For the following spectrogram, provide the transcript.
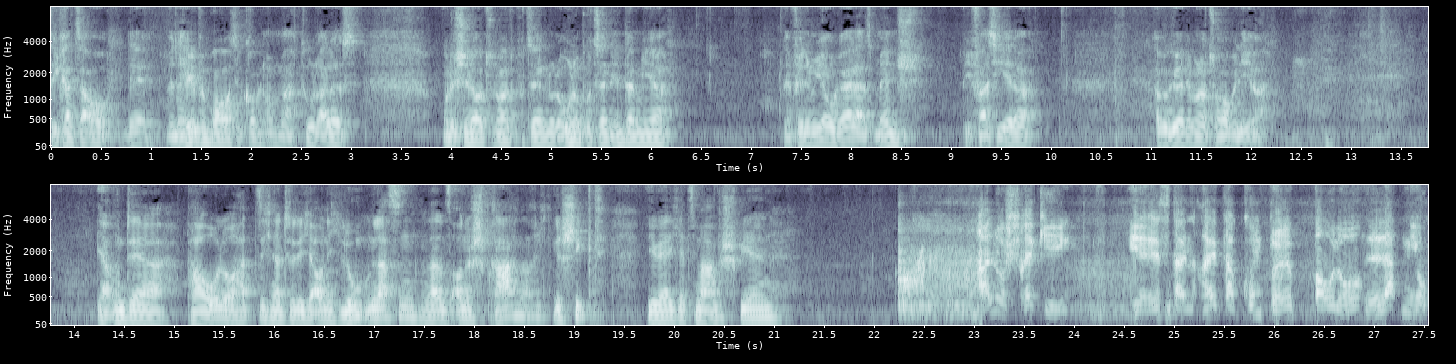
Die kannst du auch. Der, wenn er Hilfe braucht, der kommt und macht, tut alles. Und er steht auch zu 90% oder 100% hinter mir. Der findet mich auch geil als Mensch, wie fast jeder. Aber gehört immer noch zur Hobbyliga. Ja, und der Paolo hat sich natürlich auch nicht lumpen lassen und hat uns auch eine Sprachnachricht geschickt. Die werde ich jetzt mal abspielen. Hallo Schrecki, hier ist dein alter Kumpel Paulo Latniuk.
